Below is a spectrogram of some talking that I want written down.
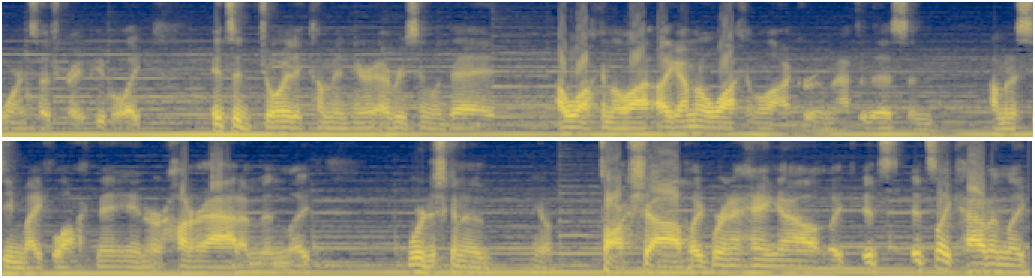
weren't such great people. Like it's a joy to come in here every single day. I walk in the lot like I'm gonna walk in the locker room after this and I'm gonna see Mike Loughnane or Hunter Adam and like we're just gonna you know talk shop like we're gonna hang out like it's it's like having like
